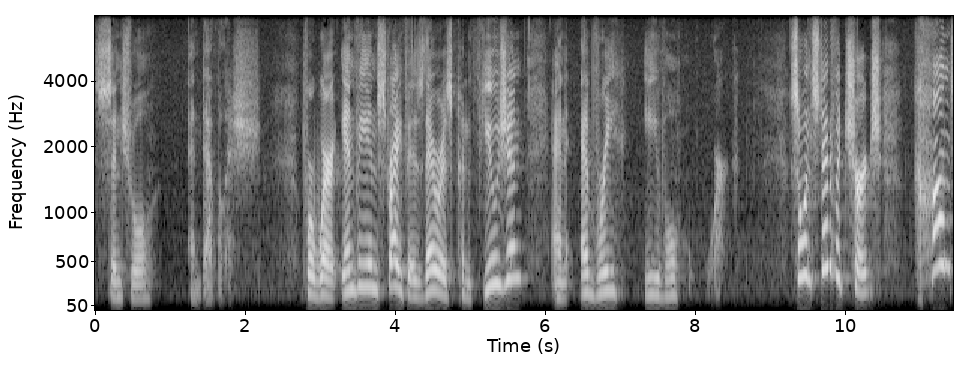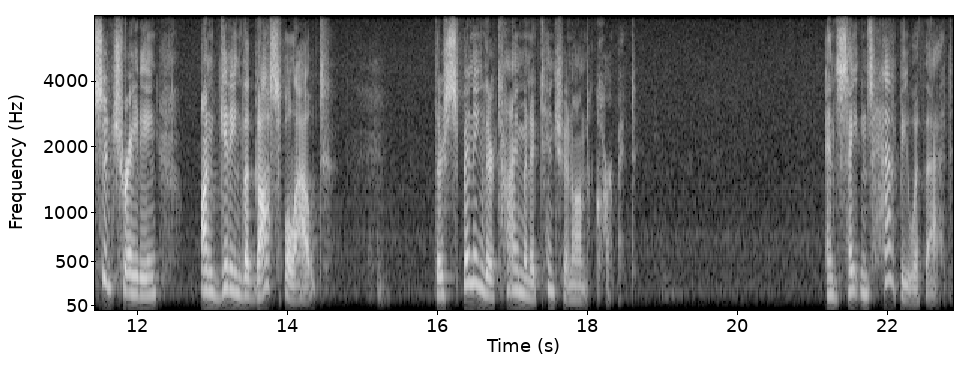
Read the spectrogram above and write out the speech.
sensual, and devilish. For where envy and strife is, there is confusion and every evil work. So instead of a church concentrating on getting the gospel out, they're spending their time and attention on the carpet. And Satan's happy with that.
